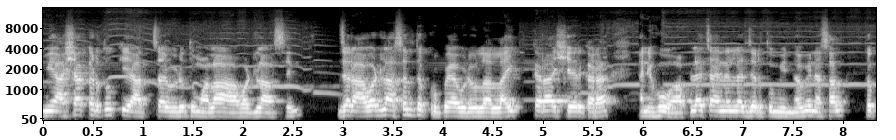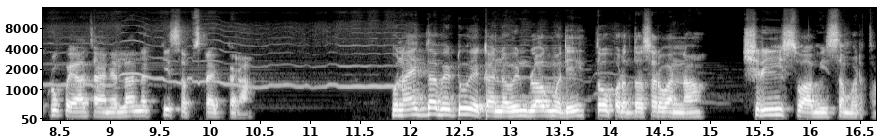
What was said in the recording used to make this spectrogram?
मी आशा करतो की आजचा व्हिडिओ तुम्हाला आवडला असेल. जर आवडला असेल तर कृपया व्हिडिओला लाईक करा शेअर करा. आणि हो आपल्या चॅनलला जर तुम्ही नवीन असाल तर कृपया चॅनलला नक्की सबस्क्राईब करा. पुन्हा एकदा भेटू एका नवीन ब्लॉगमध्ये. तोपर्यंत सर्वांना श्री स्वामी समर्थ.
